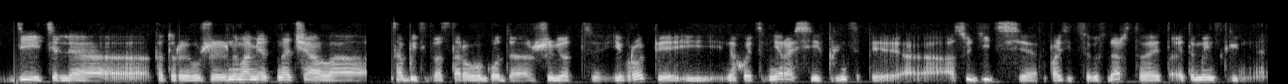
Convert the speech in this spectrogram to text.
деятеля, который уже на момент начала событий 22 года живет в Европе и находится вне России, в принципе, осудить позицию государства это, это мейнстримное.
